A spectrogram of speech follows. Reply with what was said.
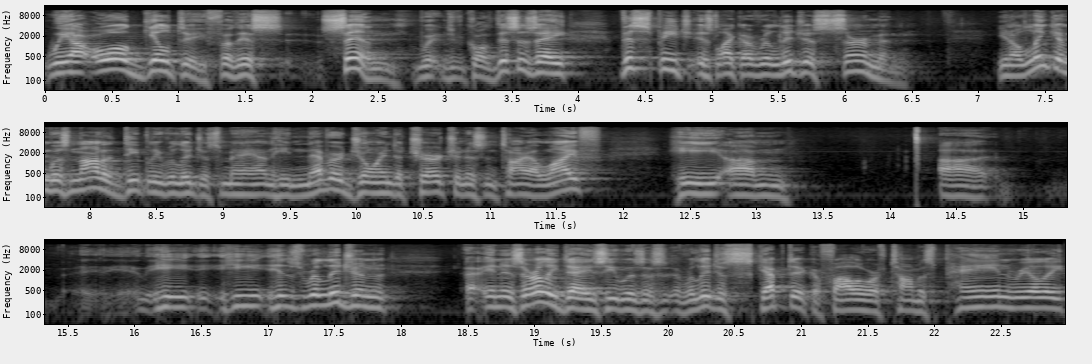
We are all guilty for this sin. This is a, this speech is like a religious sermon. You know, Lincoln was not a deeply religious man. He never joined a church in his entire life. He, um, uh, he, he, his religion, uh, in his early days, he was a religious skeptic, a follower of Thomas Paine, really.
